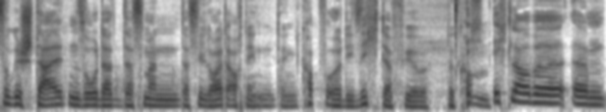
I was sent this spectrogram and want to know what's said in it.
zu gestalten, so da, dass man, dass die Leute auch den, den Kopf oder die Sicht dafür bekommen? Ich, ich glaube, ähm,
